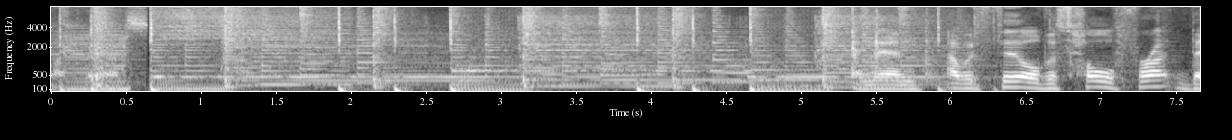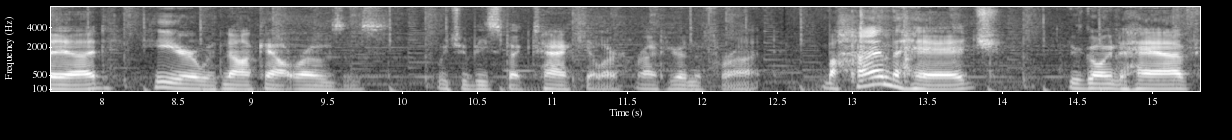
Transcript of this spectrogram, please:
like this. And then I would fill this whole front bed here with knockout roses, which would be spectacular right here in the front. Behind the hedge, you're going to have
